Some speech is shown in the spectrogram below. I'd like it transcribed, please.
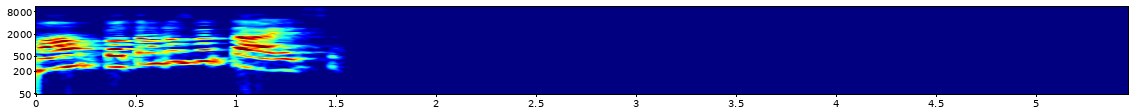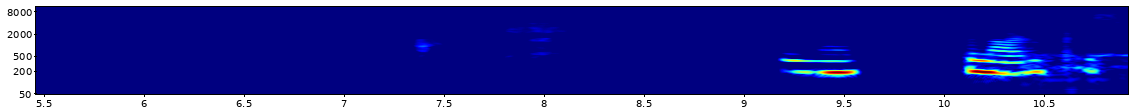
Мам, хто там розвертається? LARP is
